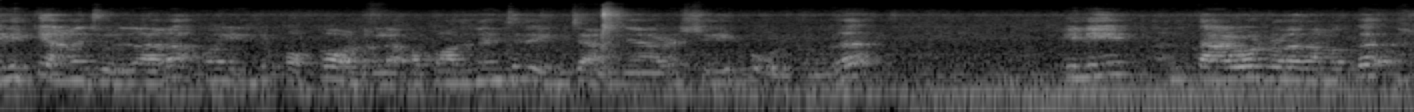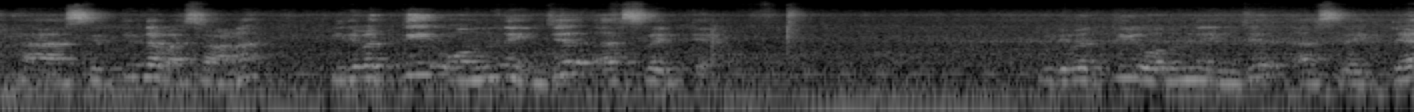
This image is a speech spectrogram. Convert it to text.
എനിക്കാണ് ചുരിദാർ അപ്പോൾ എനിക്ക് പൊക്ക ഉണ്ടല്ലോ. അപ്പോൾ പതിനഞ്ചര ഇഞ്ചാണ് ഞാൻ അവിടെ ഷേപ്പ് കൊടുക്കുന്നത്. ഇനി താഴോട്ടുള്ള നമുക്ക് സ്ലിറ്റിന്റെ വശമാണ്. ഇരുപത്തി ഒന്ന് ഇഞ്ച് സ്ലിറ്റ് ഇരുപത്തി ഒന്ന് ഇഞ്ച് സ്ലിറ്റ്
